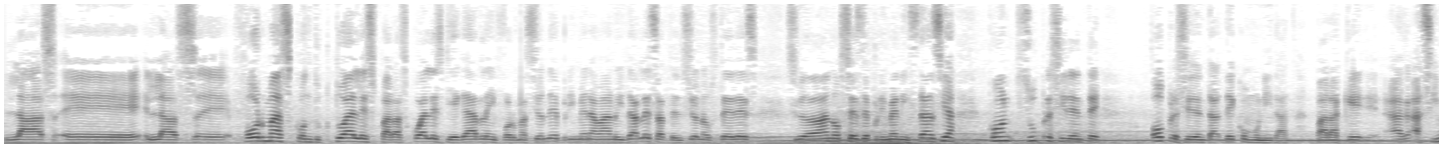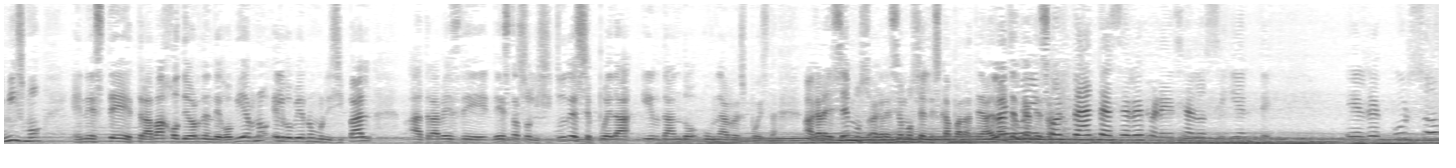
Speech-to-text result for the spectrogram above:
las, eh, las formas conductuales para las cuales llegar la información de primera mano y darles atención a ustedes, ciudadanos, es de primera instancia, con su presidente o presidenta de comunidad, para que asimismo en este trabajo de orden de gobierno, el gobierno municipal a través de, estas solicitudes se pueda ir dando una respuesta. Agradecemos, agradecemos el escaparate. Adelante, es muy importante hacer referencia a lo siguiente. El recurso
